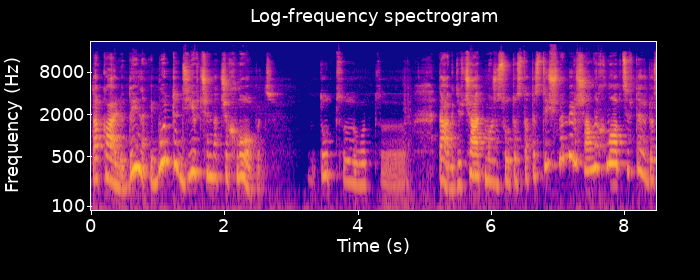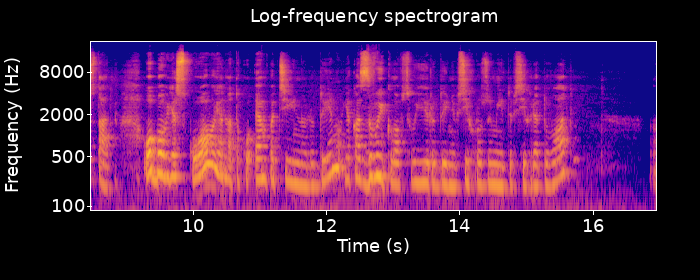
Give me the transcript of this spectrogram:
така людина, і будь то дівчина чи хлопець. Тут, е, от, е, так, дівчат може суто статистично більше, але хлопців теж достатньо. Обов'язково я на таку емпатійну людину, яка звикла в своїй родині всіх розуміти, всіх рятувати. Е,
